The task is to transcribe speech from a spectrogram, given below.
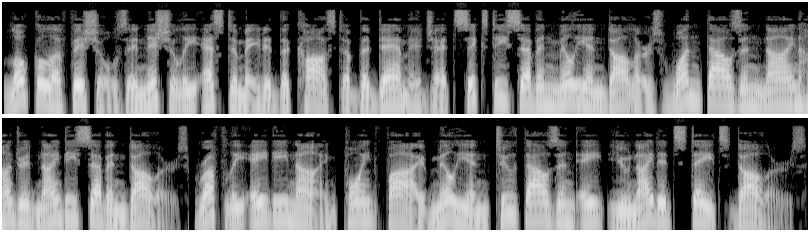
Local officials initially estimated the cost of the damage at $67 million $1,997 roughly $89.5 million 2008 United States dollars.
